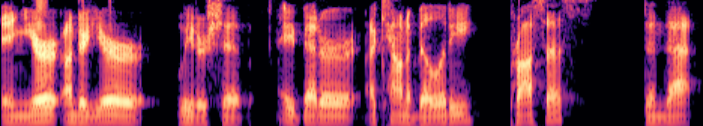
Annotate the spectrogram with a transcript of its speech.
in your under your leadership a better accountability process than that?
